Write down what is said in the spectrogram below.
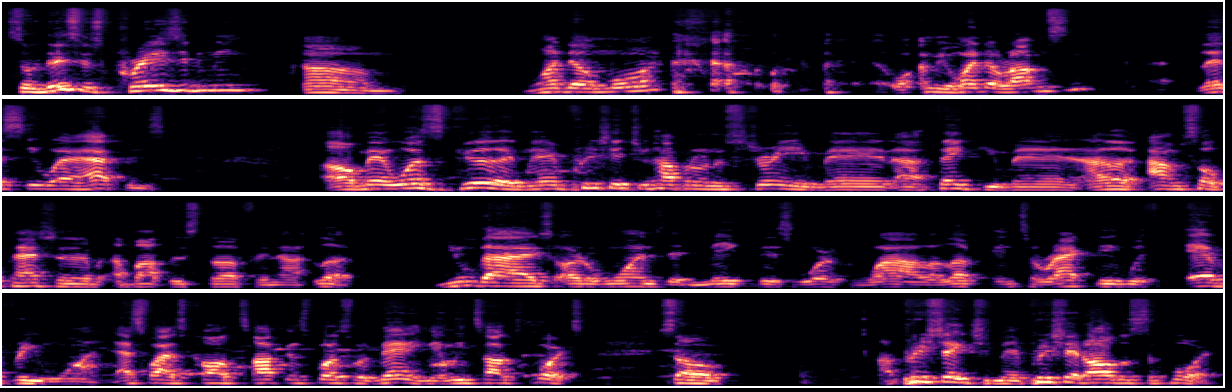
So this is crazy to me. Um, Wan'Dale Moore, I mean Wan'Dale Robinson. Let's see what happens. Oh man, what's good, man? Appreciate you hopping on the stream, man. Uh, thank you, man. I, I'm so passionate about this stuff, and I, look, you guys are the ones that make this worthwhile. I love interacting with everyone. That's why it's called Talking Sports with Manny, man. We talk sports. So I appreciate you, man. Appreciate all the support.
